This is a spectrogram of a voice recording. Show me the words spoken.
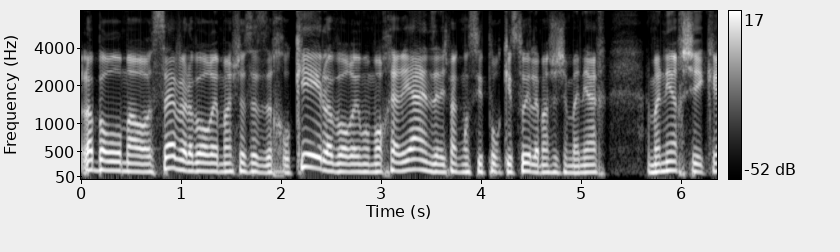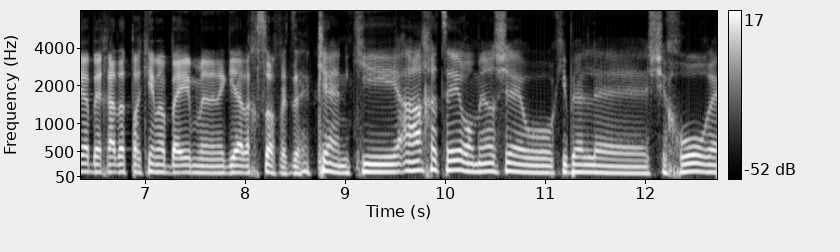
לא ברור מה הוא עושה ולא ברור אם מה שהוא עושה זה חוקי, לא ברור אם הוא מוכר יין, זה נשמע כמו סיפור כיסוי למשהו שמניח מניח שיקרה באחד הפרקים הבאים, אה, נגיע לחשוף את זה. כן, כי האח הצעיר אומר שהוא קיבל אה, שחרור, אה,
